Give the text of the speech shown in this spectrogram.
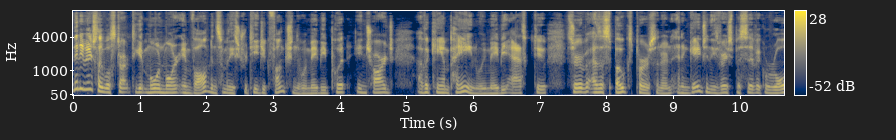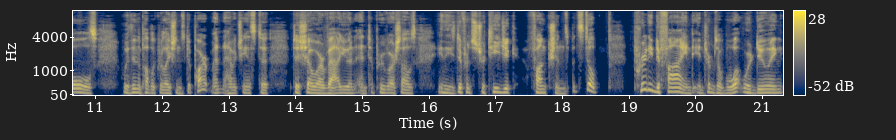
Then eventually we'll start to get more and more involved in some of these strategic functions. We may be put in charge of a campaign. We may be asked to serve as a spokesperson and, and engage in these very specific roles within the public relations department and have a chance to, to show our value and, and to prove ourselves in these different strategic functions, but still pretty defined in terms of what we're doing.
